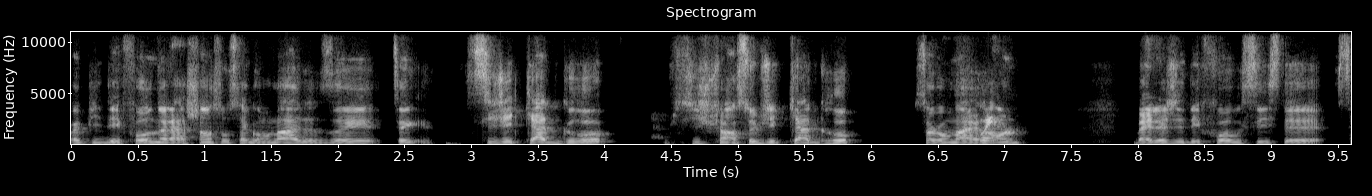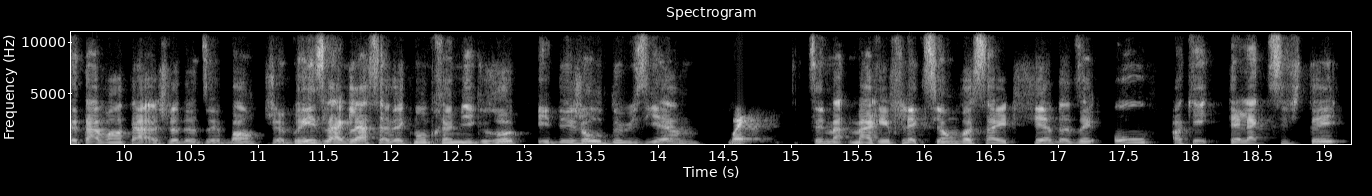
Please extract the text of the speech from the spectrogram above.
Oui, puis des fois, on a la chance au secondaire de dire, tu sais, si j'ai quatre groupes, si je suis chanceux, j'ai quatre groupes secondaire 1, ben là, j'ai des fois aussi cet avantage-là de dire bon, je brise la glace avec mon premier groupe et déjà au deuxième, ouais. ma, ma réflexion va s'être faite de dire oh, OK, telle activité,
